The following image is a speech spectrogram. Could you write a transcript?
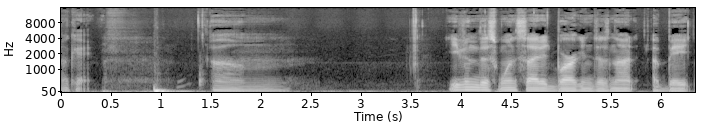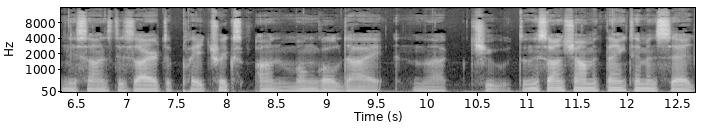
Okay. Um even this one-sided bargain does not abate Nisan's desire to play tricks on Mongol Dai Nakchu. The Nisan shaman thanked him and said,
